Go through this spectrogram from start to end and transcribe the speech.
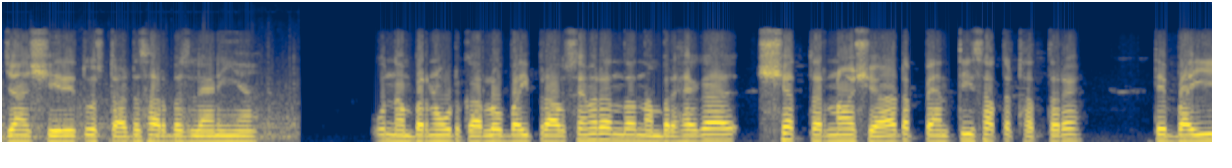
ਜਾਂ ਸ਼ੇਰੇ ਤੋਂ ਸਟੱਡ ਸਰਵਿਸ ਲੈਣੀ ਆ ਉਹ ਨੰਬਰ ਨੋਟ ਕਰ ਲਓ। ਬਾਈ ਪ੍ਰਭ ਸਿਮਰਨ ਦਾ ਨੰਬਰ ਹੈਗਾ 7696 35778 ਤੇ ਬਾਈ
